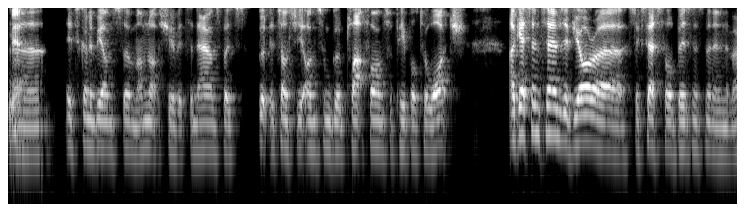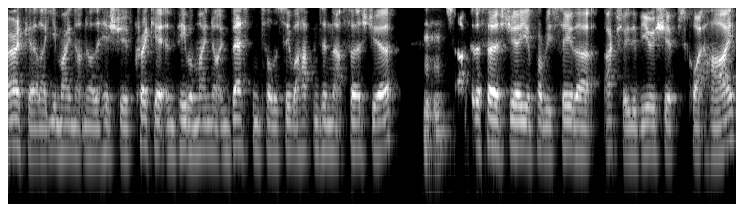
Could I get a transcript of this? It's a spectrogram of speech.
Yeah. Uh, it's going to be on some. I'm not sure if it's announced, but it's good. It's on on some good platforms for people to watch. I guess in terms of you're a successful businessman in America, like you might not know the history of cricket, and people might not invest until they see what happens in that first year. Mm-hmm. So after the first year, you'll probably see that actually the viewership's quite high,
